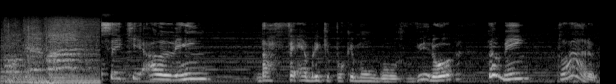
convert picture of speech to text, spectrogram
Eu sei que além da febre que Pokémon GO virou, também, claro,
